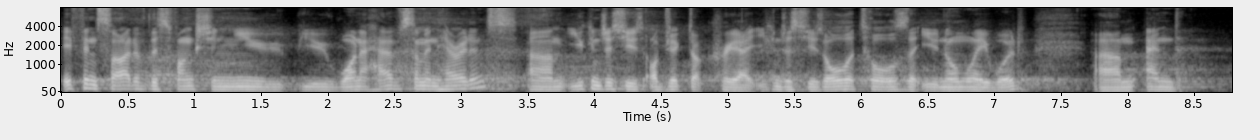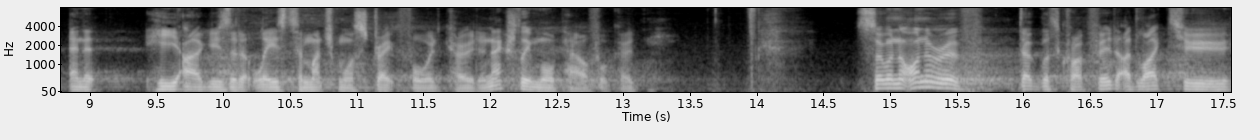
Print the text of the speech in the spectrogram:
If inside of this function you, you want to have some inheritance, um, you can just use object.create. You can just use all the tools that you normally would, um, and, and it, he argues that it leads to much more straightforward code and actually more powerful code. So in honor of Douglas Crockford, I'd like to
